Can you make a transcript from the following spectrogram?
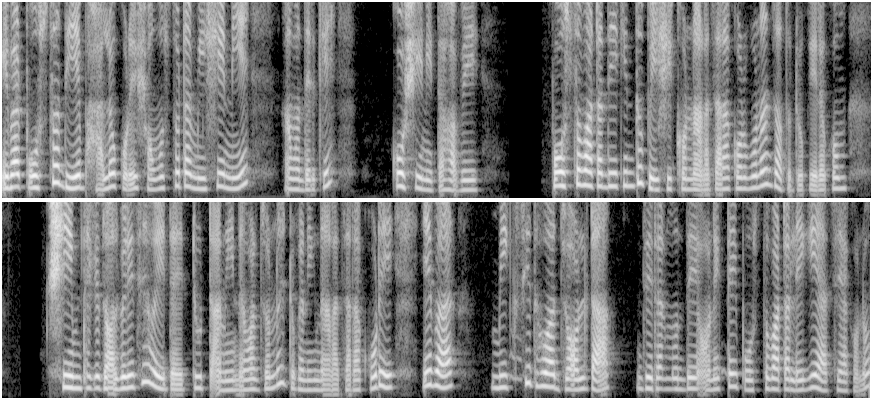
এবার পোস্ত দিয়ে ভালো করে সমস্তটা মিশিয়ে নিয়ে আমাদেরকে কষিয়ে নিতে হবে। পোস্ত বাটা দিয়ে কিন্তু বেশিক্ষণ নাড়াচাড়া করব না, যতটুকু এরকম শিম থেকে জল বেরিয়েছে ওইটা একটু টানিয়ে নেওয়ার জন্য একটুখানি নাড়াচাড়া করে এবার মিক্সি ধোয়া জলটা, যেটার মধ্যে অনেকটাই পোস্ত বাটা লেগে আছে এখনও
